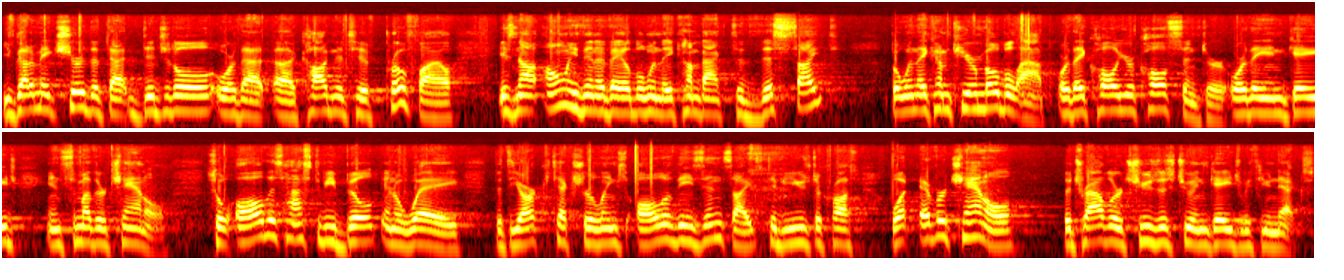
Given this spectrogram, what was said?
You've got to make sure that that digital or that uh, cognitive profile is not only then available when they come back to this site, but when they come to your mobile app or they call your call center or they engage in some other channel. So all this has to be built in a way that the architecture links all of these insights to be used across whatever channel the traveler chooses to engage with you next.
